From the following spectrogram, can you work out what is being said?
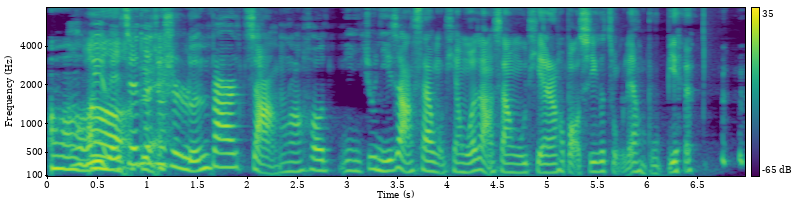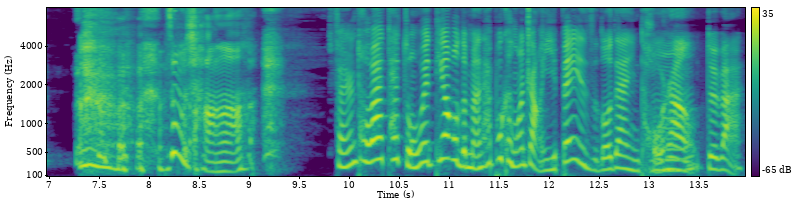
哦我以为真的就是轮班长，然后你就你长三五天，我长三五天，然后保持一个总量不变，这么长啊？反正头发它总会掉的嘛，它不可能长一辈子都在你头上，嗯对吧？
